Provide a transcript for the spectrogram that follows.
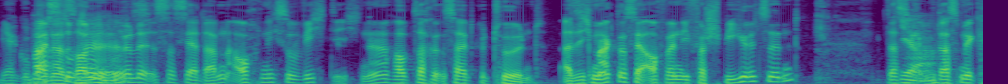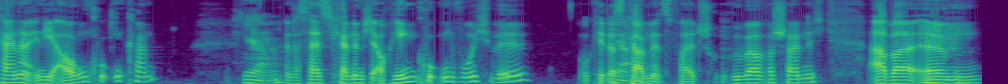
ja, gut, bei einer Sonnenbrille willst. ist das ja dann auch nicht so wichtig, ne? Hauptsache ist halt getönt. Also ich mag das ja auch, wenn die verspiegelt sind dass, ja. dass mir keiner in die Augen gucken kann. Ja. Das heißt, ich kann nämlich auch hingucken, wo ich will. Okay, das ja. kam jetzt falsch rüber wahrscheinlich. Aber mhm. ähm,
